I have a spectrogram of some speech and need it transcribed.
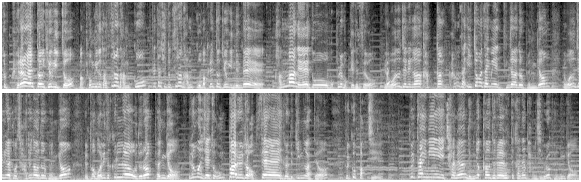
좀 괴랄했던 기억이 있죠? 막 경기도 다 쓸어 담고 떼타슈도 쓸어 담고 막 그랬던 기억이 있는데 간만에 또 버프를 먹게 됐어요. 원운 젤리가 각각 항상 일정한 타이밍에 등장하도록 변경, 원운 젤리가 더 자주 나오도록 변경, 그리고 더 멀리서 끌려오도록 변경. 이런 건 이제 좀 운빨을 좀 없앤 그런 느낌인 것 같아요. 불꽃박쥐. 쿨타임이 차면 능력 카운트를 획득하는 방식으로 변경.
